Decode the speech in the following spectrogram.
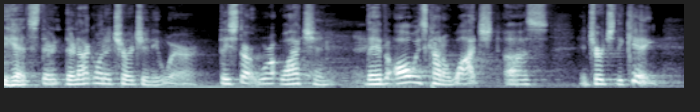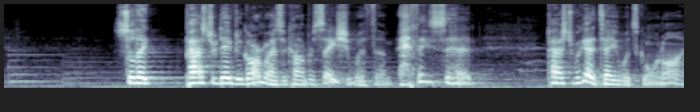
hits, they're, they're not going to church anywhere. They start watching. They have always kind of watched us in Church of the King. So they, Pastor Dave DeGarmo has a conversation with them, and they said, Pastor, we got to tell you what's going on.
